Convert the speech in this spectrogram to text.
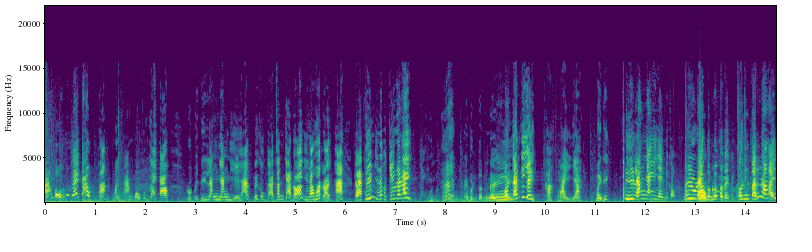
phản bội con gái tao Hả? Mày phản bội con gái tao Rồi mày đi lăng nhăng gì vậy hả? Mấy con cà xanh cà đỏ gì đâu hết rồi hả? Cà tím gì đó mày kêu ra đây thôi mà Hả? em mẹ bình tĩnh đi Bình tĩnh cái gì? Hả? Mày nha Mày đi đi lăng nhăng như vậy mày còn điêu rao Đâu. tùm lum mày, mày bình tĩnh hả mày?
